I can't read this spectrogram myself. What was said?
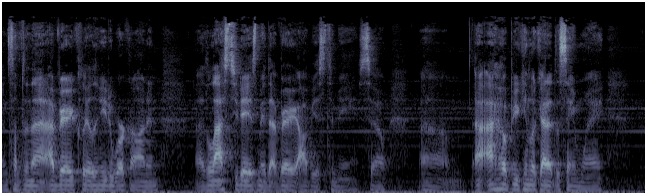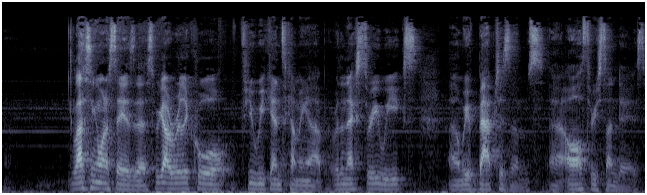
and something that I very clearly need to work on. And uh, the last two days made that very obvious to me. So um, I, I hope you can look at it the same way. Last thing I want to say is this: we got a really cool few weekends coming up. Over the next three weeks, uh, we have baptisms uh, all three Sundays.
